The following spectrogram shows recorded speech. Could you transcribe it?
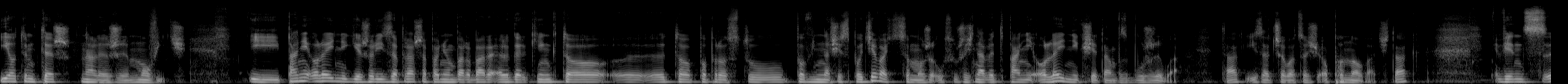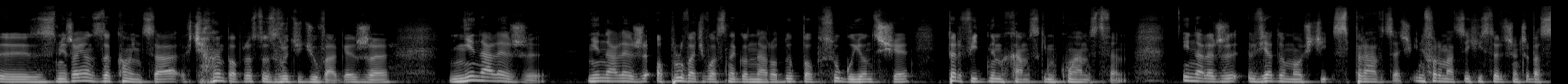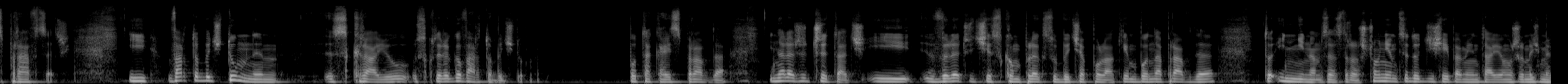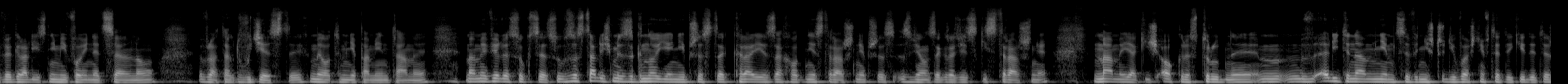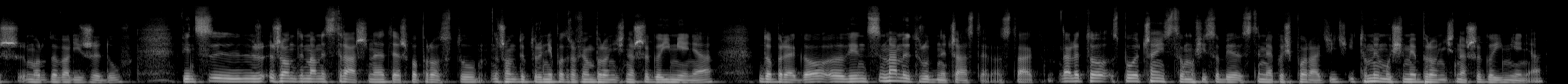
I o tym też należy mówić. I pani Olejnik, jeżeli zaprasza panią Barbarę Elger-King, to, y, to po prostu powinna się spodziewać, co może usłyszeć. Nawet pani Olejnik się tam wzburzyła tak? I zaczęła coś oponować, tak? Więc y, zmierzając do końca, chciałem po prostu zwrócić uwagę, że nie należy nie należy opluwać własnego narodu, posługując się perfidnym, chamskim kłamstwem. I należy wiadomości sprawdzać. Informacje historyczne trzeba sprawdzać. I warto być dumnym z kraju, z którego warto być dumnym bo taka jest prawda. I należy czytać i wyleczyć się z kompleksu bycia Polakiem, bo naprawdę to inni nam zazdroszczą. Niemcy do dzisiaj pamiętają, że myśmy wygrali z nimi wojnę celną w latach dwudziestych. My o tym nie pamiętamy. Mamy wiele sukcesów. Zostaliśmy zgnojeni przez te kraje zachodnie strasznie, przez Związek Radziecki strasznie. Mamy jakiś okres trudny. Elity nam Niemcy wyniszczyli właśnie wtedy, kiedy też mordowali Żydów. Więc y, rządy mamy straszne też po prostu. Rządy rządy, które nie potrafią bronić naszego imienia dobrego, więc mamy trudny czas teraz, tak. Ale to społeczeństwo musi sobie z tym jakoś poradzić i to my musimy bronić naszego imienia.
